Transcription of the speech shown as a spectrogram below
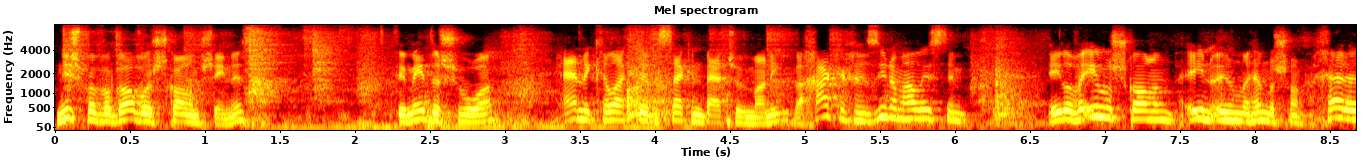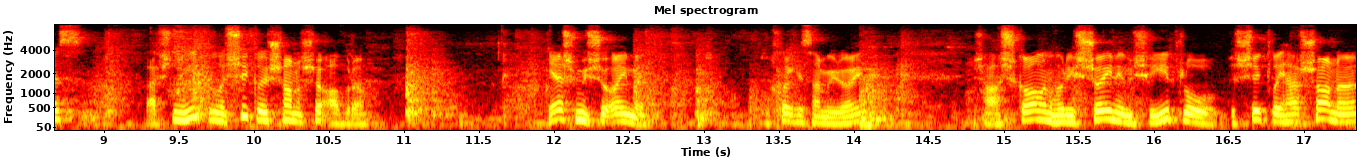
Nishba v'gavur shkalim shenis They made the shvur and they collected the second batch of money. V'chakach hazirim halistim. Elo ve'elu shkalim, ein oil lehem l'shon hacheres, v'ashnu yipu l'shikli shon she'avra. Yesh mi she'oimet. M'chlekes amiroi. שהשקלים הראשונים שיפלו בשקלי השנה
